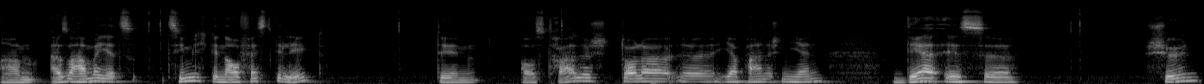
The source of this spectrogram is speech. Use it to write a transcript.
Ähm, also haben wir jetzt ziemlich genau festgelegt, den australisch-Dollar, äh, japanischen Yen. Der ist äh, schön.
